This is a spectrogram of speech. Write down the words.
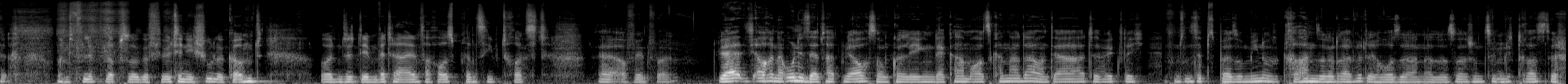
und Flipflops so gefüllt in die Schule kommt und dem Wetter einfach aus Prinzip trotzt. Ja, auf jeden Fall. Ja, auch in der Uni selbst hatten wir auch so einen Kollegen, der kam aus Kanada und der hatte wirklich selbst bei so Minusgraden so eine Dreiviertelhose an. Also das war schon ziemlich drastisch.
